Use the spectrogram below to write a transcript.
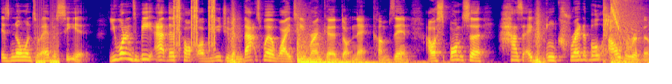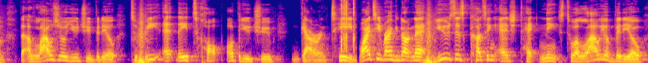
is no one to ever see it. You want it to be at the top of YouTube, and that's where YTRanker.net comes in. Our sponsor has an incredible algorithm that allows your YouTube video to be at the top of YouTube guaranteed. YTRanker.net uses cutting edge techniques to allow your video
